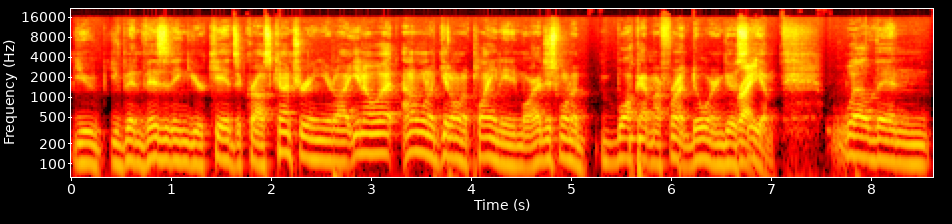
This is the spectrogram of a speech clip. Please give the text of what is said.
you you've been visiting your kids across country and you're like you know what? I don't want to get on a plane anymore. I just want to walk out my front door and go right. see them. Well then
